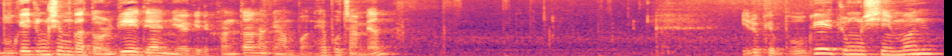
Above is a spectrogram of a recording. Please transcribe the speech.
무게 중심과 넓이에 대한 이야기를 간단하게 한번 해보자면 이렇게 무게 중심은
